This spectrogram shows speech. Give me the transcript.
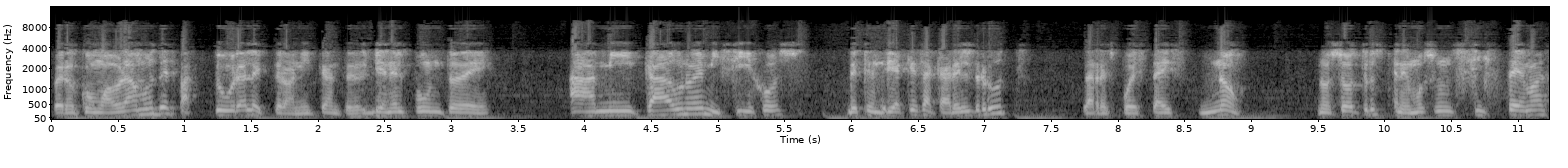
Pero como hablamos de factura electrónica, entonces viene el punto de, a mí, cada uno de mis hijos le tendría que sacar el RUT. La respuesta es no. Nosotros tenemos un sistema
